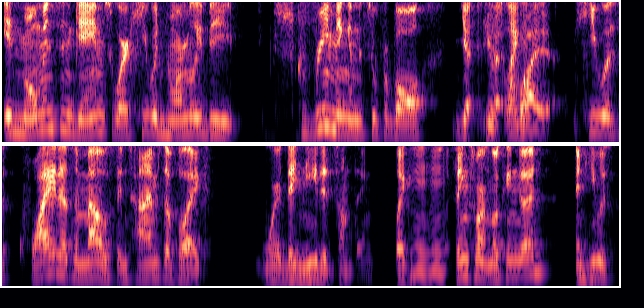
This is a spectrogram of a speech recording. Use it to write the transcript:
in moments in games where he would normally be screaming in the Super Bowl, yeah, He was like quiet. he was quiet as a mouse in times of like where they needed something. Like hmm things weren't looking good and he was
